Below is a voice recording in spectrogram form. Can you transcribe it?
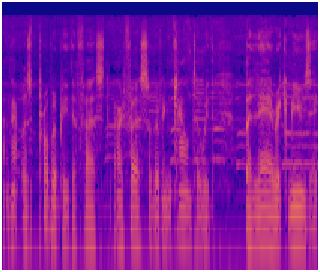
and that was probably the first my first sort of encounter with Balearic music.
